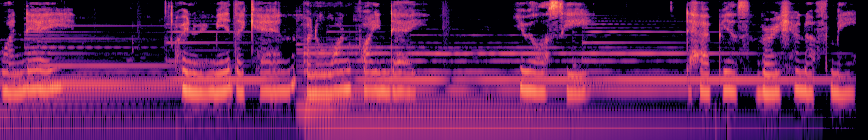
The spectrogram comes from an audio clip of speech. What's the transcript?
one day, when we meet again on one fine day, you will see the happiest version of me.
